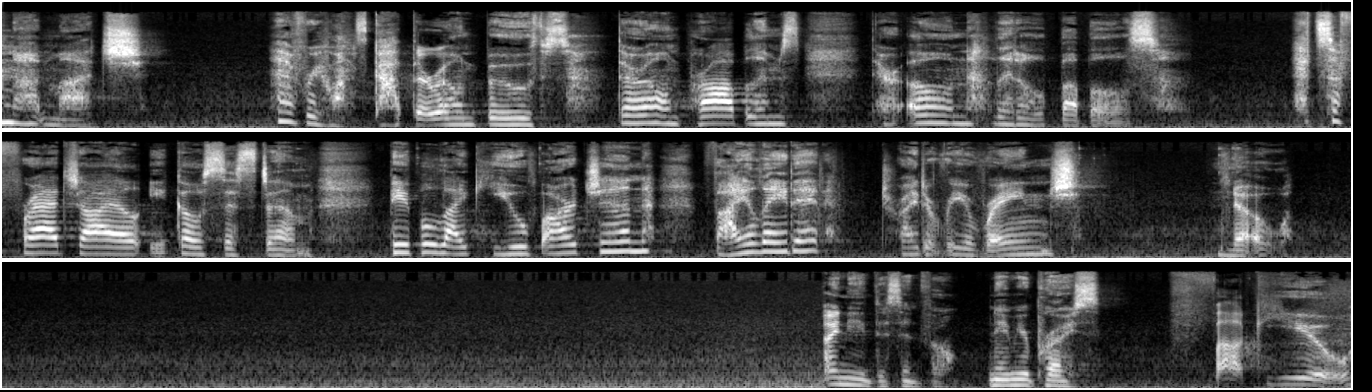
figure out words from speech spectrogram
Not much. Everyone's got their own booths, their own problems, their own little bubbles. It's a fragile ecosystem. People like you barge in, violate it, try to rearrange. No. I need this info. Name your price. Fuck you,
